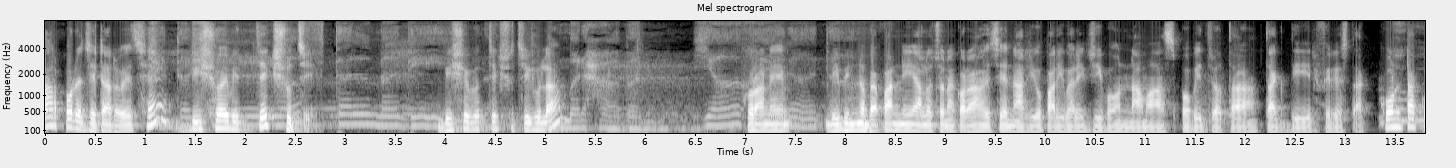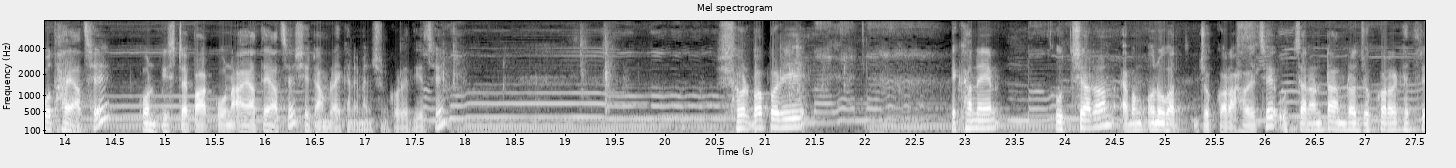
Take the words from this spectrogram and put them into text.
তারপরে যেটা রয়েছে, বিষয়ভিত্তিক সূচি। বিষয়ভিত্তিক সূচিগুলা কোরআনে বিভিন্ন ব্যাপার নিয়ে আলোচনা করা হয়েছে, নারী ও পারিবারিক জীবন, নামাজ, পবিত্রতা, তাকদির ফেরেস্তা কোনটা কোথায় আছে, কোন পৃষ্ঠায় পা, কোন আয়াতে আছে, সেটা আমরা এখানে মেনশন করে দিয়েছি। সর্বোপরি এখানে উচ্চারণ এবং অনুবাদ যোগ করা হয়েছে। উচ্চারণটা আমরা যোগ করার ক্ষেত্রে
